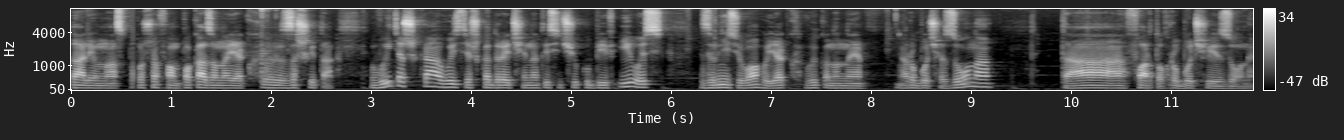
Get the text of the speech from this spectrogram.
Далі у нас по шафам показано, як зашита витяжка. Витяжка, до речі, на 1000 кубів. І ось зверніть увагу, як виконана робоча зона та фартух робочої зони.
